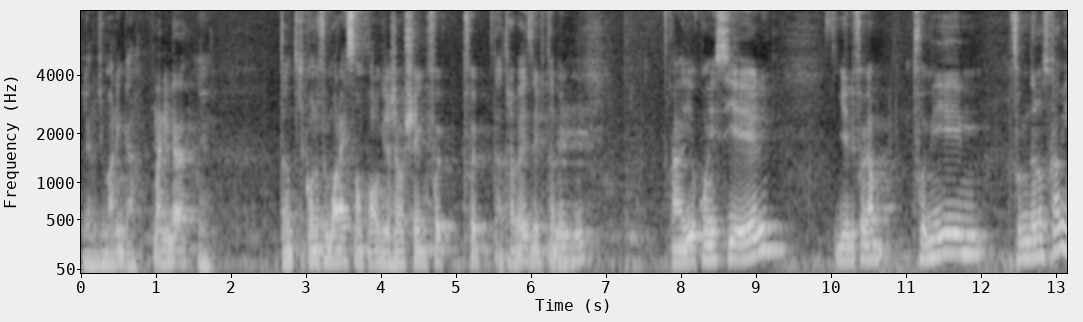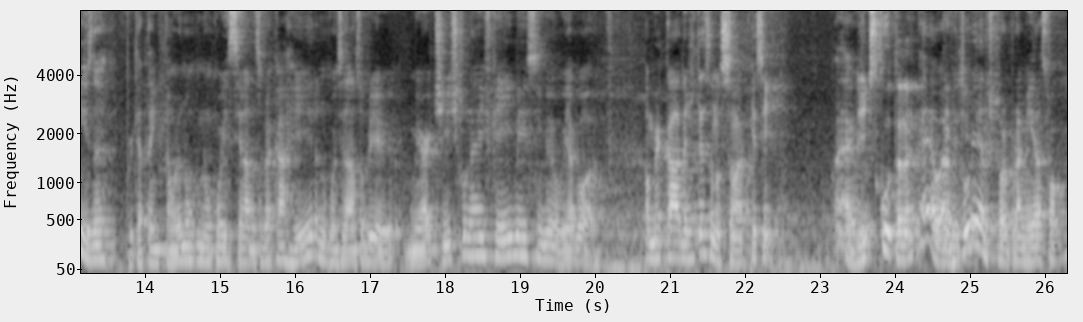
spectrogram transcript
ele era de Maringá. Maringá. É. Tanto que quando eu fui morar em São Paulo, que já já eu chego, foi, foi através dele também. Aí eu conheci ele e ele foi, foi, me, foi me dando os caminhos, né? Porque até então eu não, não conhecia nada sobre a carreira, não conhecia nada sobre meio artístico, né? E fiquei meio assim, meu, e agora? O mercado, a gente tem essa noção, é porque assim, É, a gente escuta, né? é, eu era aventureiro, tipo, pra mim era só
